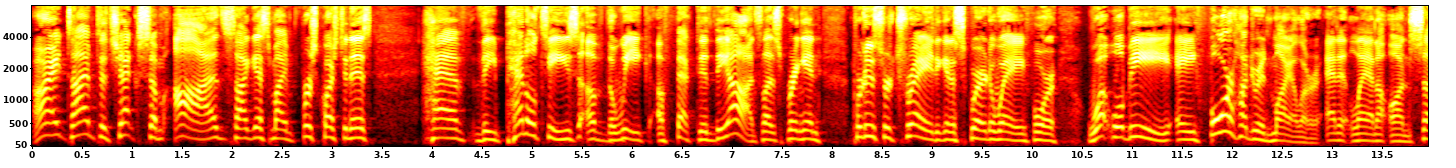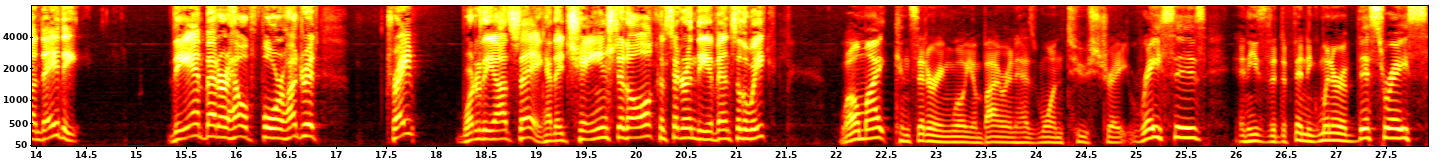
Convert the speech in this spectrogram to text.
All right, time to check some odds. I guess my first question is Have the penalties of the week affected the odds? Let's bring in producer Trey to get us squared away for what will be a 400 miler at Atlanta on Sunday. The the Ambetter Health 400. Trey, what are the odds saying? Have they changed at all considering the events of the week? Well, Mike, considering William Byron has won two straight races and he's the defending winner of this race,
